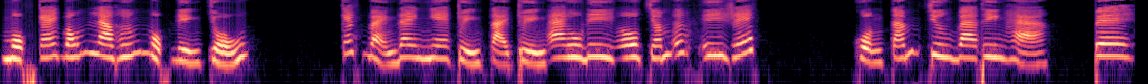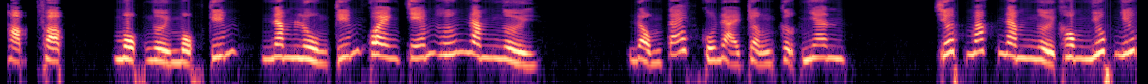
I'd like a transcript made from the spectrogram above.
Một cái bóng lao hướng một điện chủ. Các bạn đang nghe truyện tại truyện audio.fiz Quận 8 chương 3 thiên hạ P. Hợp Phật Một người một kiếm, năm luồng kiếm quan chém hướng năm người. Động tác của đại trận cực nhanh. Chết mắt năm người không nhúc nhích.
